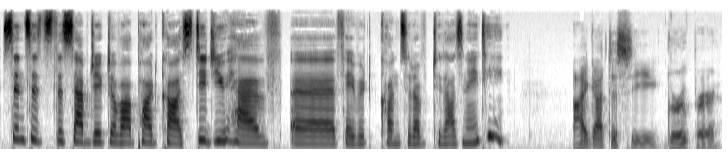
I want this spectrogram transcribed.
Since it's the subject of our podcast, did you have a favorite concert of 2018? I got to see Grouper,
